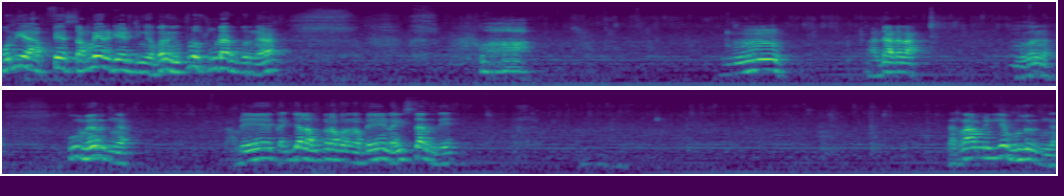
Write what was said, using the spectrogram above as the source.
பொரியல் அப்படியே செம்மையாக ரெடி ஆயிடுச்சுங்க. பாருங்க இவ்வளோ சூடாக இருக்கு பாருங்க. அதான் ம். அடடா பாருங்க. பூ மாரி இருக்குங்க. அப்படியே கையால் அமுக்கினா பாருங்க அப்படியே நைஸாக இருக்குது. கர்ரா மீன்லேயே முள் இருக்குங்க.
